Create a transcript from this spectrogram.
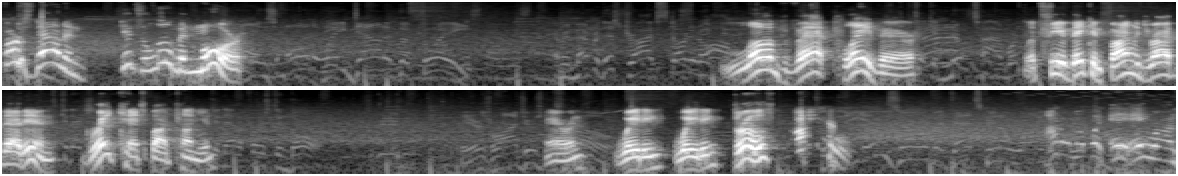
first down, and gets a little bit more. Love that play there. Let's see if they can finally drive that in. Great catch by Tunyon. Aaron waiting, waiting, throws. Oh! I don't know what Aaron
